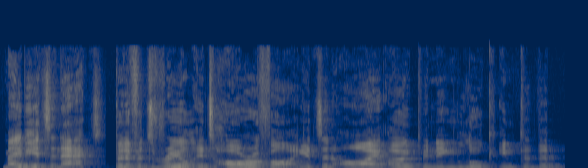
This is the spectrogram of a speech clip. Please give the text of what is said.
Maybe it's an act, but if it's real, it's horrifying. It's an eye opening look into the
